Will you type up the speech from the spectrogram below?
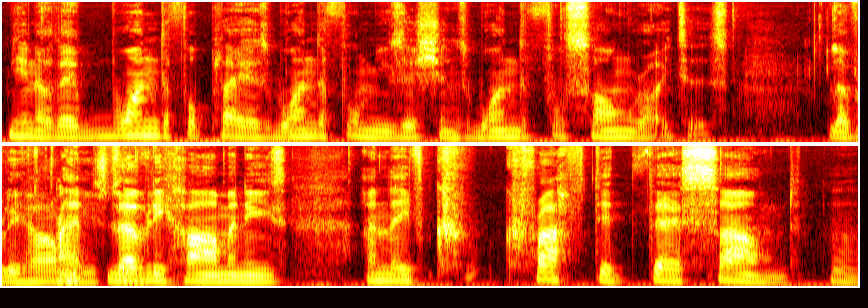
you know, they're wonderful players, wonderful musicians, wonderful songwriters lovely harmonies, lovely harmonies, and they've cr- crafted their sound hmm.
